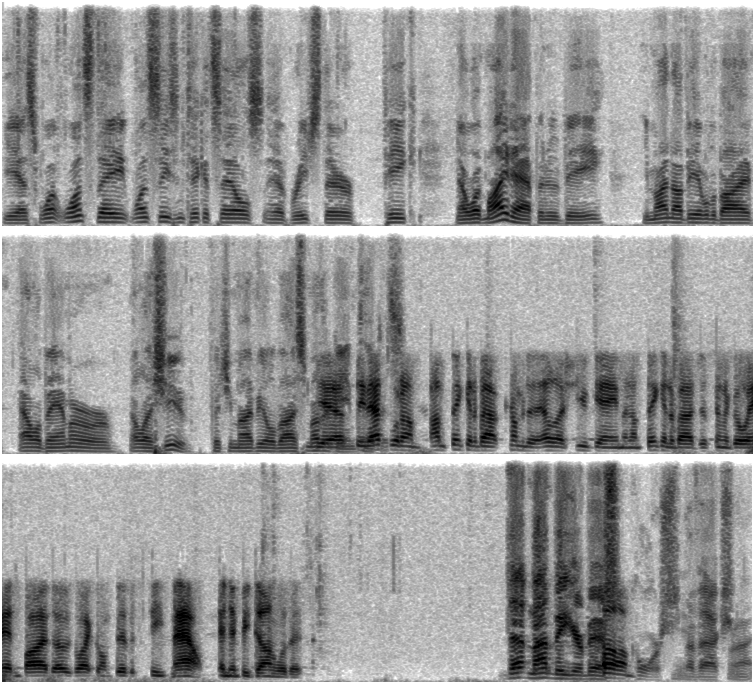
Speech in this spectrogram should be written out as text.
Yes, once they once season ticket sales have reached their peak. Now, what might happen would be you might not be able to buy Alabama or LSU but you might be able to buy some other games. yeah, game see, tickets. that's what I'm. I'm thinking about coming to the LSU game, and I'm thinking about just going to go ahead and buy those like on Vivid Seat now, and then be done with it. That might be your best Um, course of action. Right.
